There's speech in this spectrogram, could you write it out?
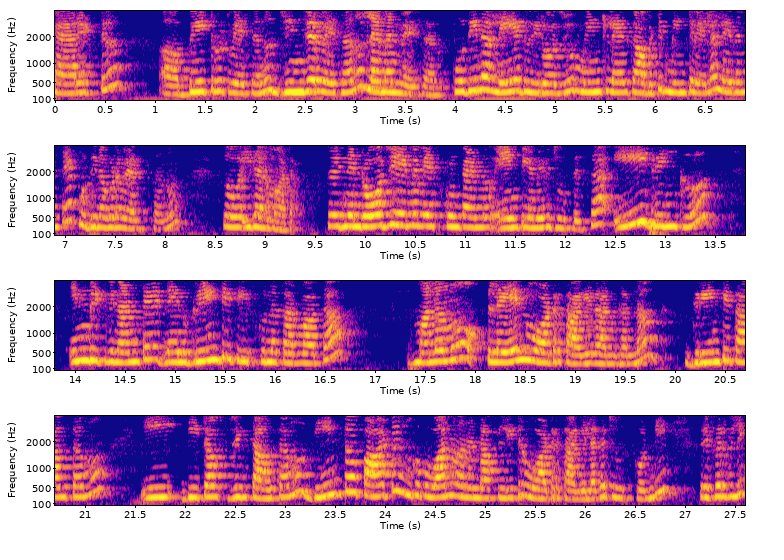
క్యారెట్ బీట్రూట్ వేసాను జింజర్ వేసాను లెమన్ వేసాను. పుదీనా లేదు ఈరోజు మింట్ లేదు కాబట్టి మింట్ వేలా లేదంటే పుదీనా కూడా వేస్తాను. సో ఇదనమాట సో ఇది నేను రోజు ఏమేమి వేసుకుంటాను ఏంటి అనేది చూపిస్తా. ఈ డ్రింక్ ఇన్ బిట్వీన్ అంటే నేను గ్రీన్ టీ తీసుకున్న తర్వాత మనము ప్లెయిన్ వాటర్ తాగేదానికన్నా గ్రీన్ టీ తాగుతాము ఈ డీటాక్స్ డ్రింక్ తాగుతాము. దీంతో పాటు ఇంకొక one one and half litre water తాగేలాగా చూసుకోండి. ప్రిఫరబుల్లీ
